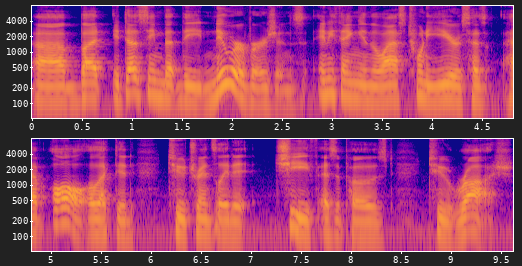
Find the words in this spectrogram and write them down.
Uh, but it does seem that the newer versions, anything in the last 20 years, has have all elected to translate it chief as opposed to Rosh.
